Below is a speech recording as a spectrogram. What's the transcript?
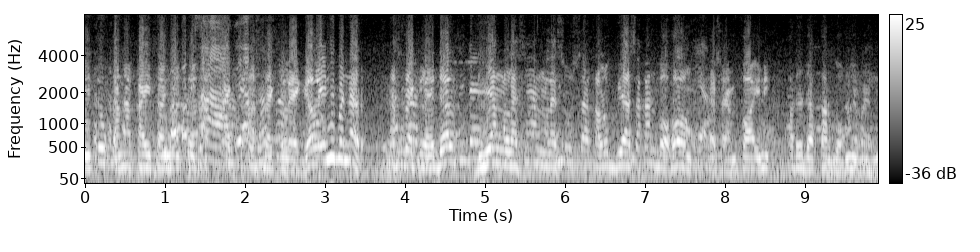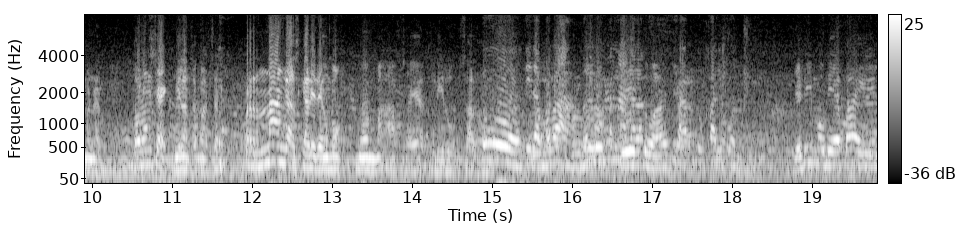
gitu karena kaitannya ke aspek, aspek legal ini benar. Aspek legal dia ngelesnya ngeles susah. Kalau biasa kan bohong. Iya. SMK ini ada daftar bohongnya yang benar. Tolong cek, bilang ke master. Pernah nggak sekali dia ngomong, mohon maaf saya keliru salah. ngomong." Tuh, tidak pernah, belum pernah Itu dalam aja. satu kali pun. Jadi mau diapain?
